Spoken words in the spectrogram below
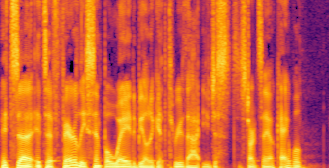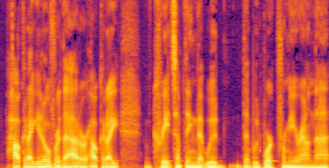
it's a it's a fairly simple way to be able to get through that. You just start to say, okay, well, how could I get over that, or how could I create something that would that would work for me around that?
